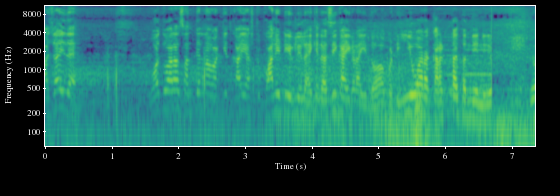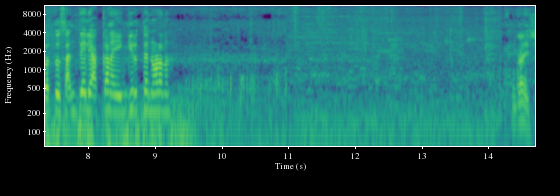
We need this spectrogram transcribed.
ಮಜಾ ಇದೆ. ಹೋದ ವಾರ ಸಂತೆಯಲ್ಲಿ ನಾವು ಹಾಕಿದ ಕಾಯಿ ಅಷ್ಟು ಕ್ವಾಲಿಟಿ ಇರಲಿಲ್ಲ. ಯಾಕೆಂದ್ರೆ ಹಸಿ ಕಾಯಿಗಳಾಗಿದ್ದು ಬಟ್ ಈ ವಾರ ಕರೆಕ್ಟಾಗಿ ತಂದೀನಿ ಇವತ್ತು ಸಂತೆಯಲ್ಲಿ ಅಕ್ಕನ ಹೆಂಗಿರುತ್ತೆ ನೋಡೋಣ. ಗೈಸ್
